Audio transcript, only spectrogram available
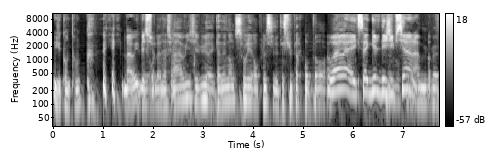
Il est content. bah oui, bien sûr. Ah oui, j'ai vu avec un énorme sourire en plus, il était super content. Ouais, ouais, avec sa gueule d'égyptien là. Ouais,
